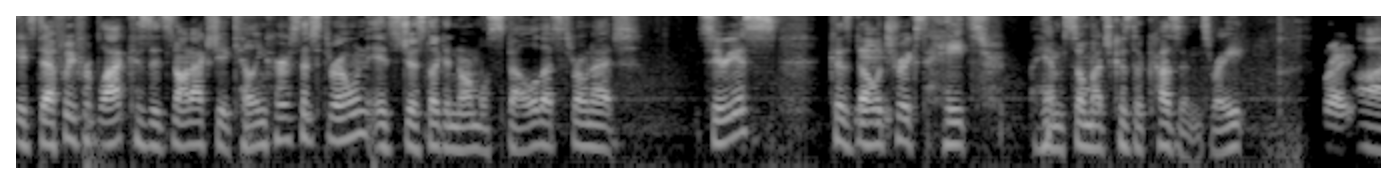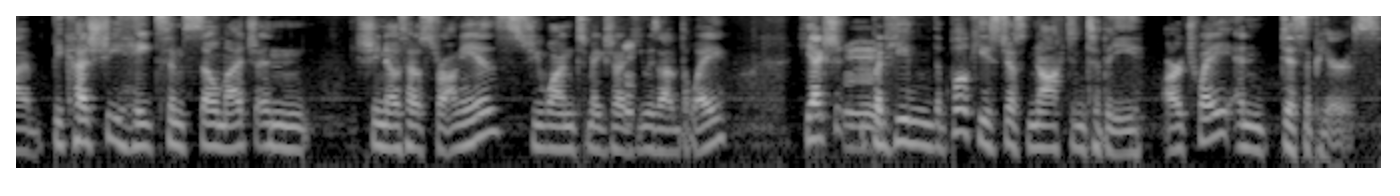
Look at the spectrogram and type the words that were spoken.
it's definitely for Black because it's not actually a killing curse that's thrown. It's just like a normal spell that's thrown at Sirius because Mhm. Bellatrix hates him so much because they're cousins, right? right. uh, because she hates him so much and she knows how strong he is, she wanted to make sure that he was out of the way. He actually, Mm. but he in the book, he's just knocked into the archway and disappears.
